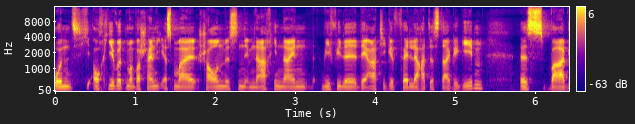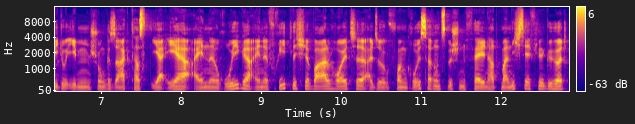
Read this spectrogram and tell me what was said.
Und auch hier wird man wahrscheinlich erstmal schauen müssen im Nachhinein, wie viele derartige Fälle hat es da gegeben. Es war, wie du eben schon gesagt hast, ja eher eine ruhige, eine friedliche Wahl heute. Also von größeren Zwischenfällen hat man nicht sehr viel gehört.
